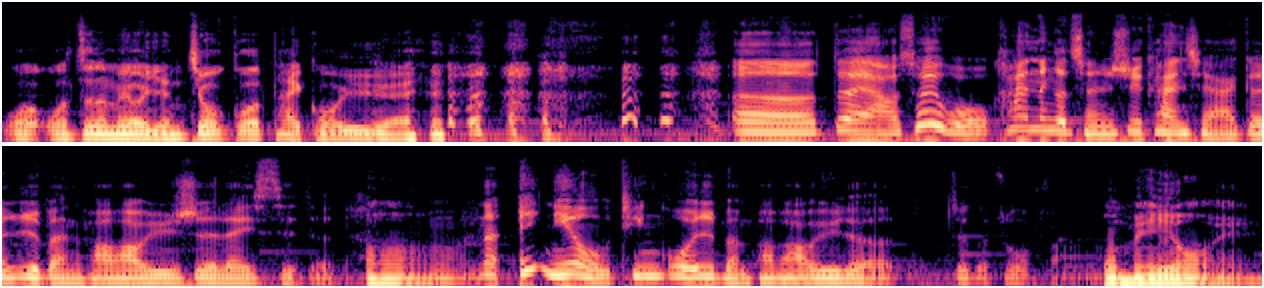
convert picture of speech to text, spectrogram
我我真的没有研究过泰国浴哎。呃，对啊，所以我看那个程序看起来跟日本的泡泡浴是类似的。嗯嗯，那哎，你有听过日本泡泡浴的这个做法吗？我没有哎、欸。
